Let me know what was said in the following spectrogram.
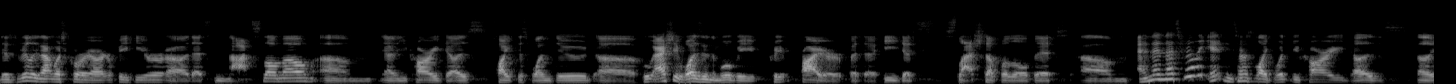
there's really not much choreography here uh, that's not slow mo. Um, you know, Yukari does fight this one dude uh, who actually was in the movie pre- prior, but uh, he gets slashed up a little bit. Um, and then that's really it in terms of like what Yukari does. Uh, uh,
